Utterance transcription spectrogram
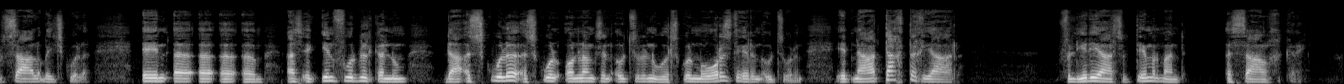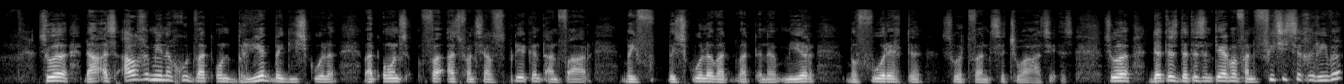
sale by skole. En uh uh uh um, as ek 'n voorbeeld kan noem, daar is skole, 'n skool onlangs in Oudtshoorn Hoërskool Morester in Oudtshoorn, het na 80 jaar verlede jaar September maand 'n saal gekry. So daar is algemene goed wat ontbreek by die skole wat ons as van selfsprekend aanvaar by by skole wat wat in 'n meer bevoorregte soort van situasie is. So dit is dit is in terme van fisiese geriewe,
